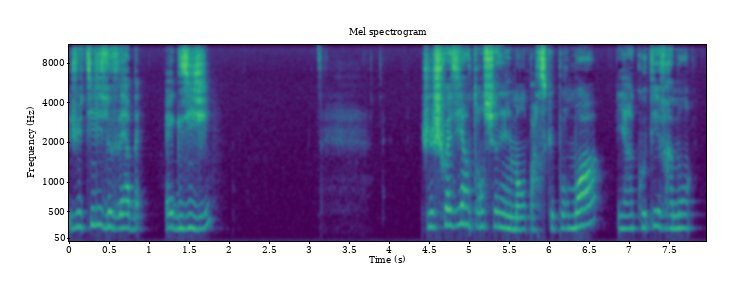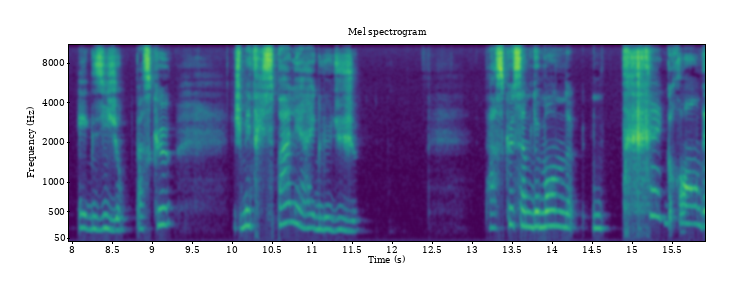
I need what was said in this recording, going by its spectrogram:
j'utilise le verbe exiger, je choisis intentionnellement parce que pour moi, il y a un côté vraiment exigeant, parce que je maîtrise pas les règles du jeu. Parce que ça me demande une très grande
